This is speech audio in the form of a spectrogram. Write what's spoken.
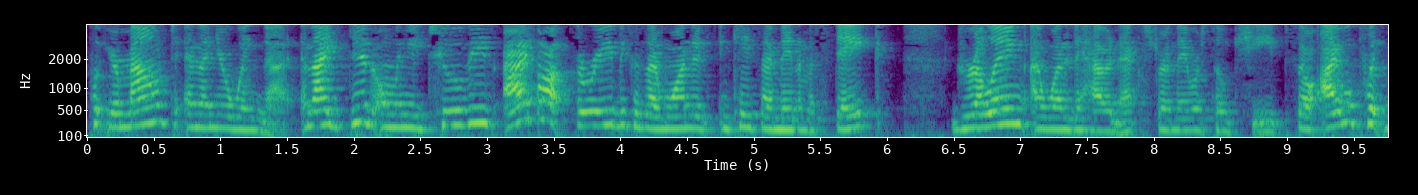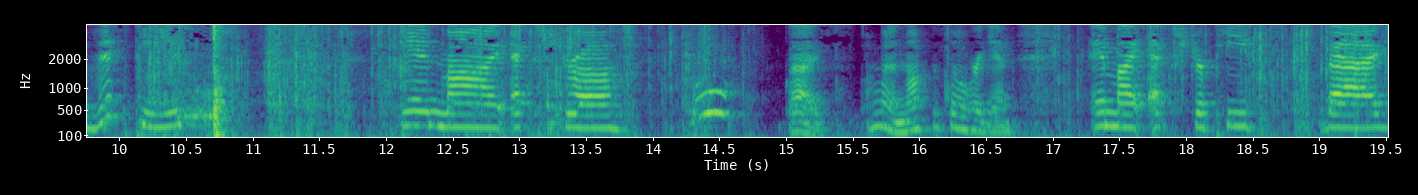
put your mount and then your wing nut. And I did only need two of these. I bought three because I wanted, in case I made a mistake, drilling, I wanted to have an extra and they were so cheap. So I will put this piece in my extra, guys, I'm gonna knock this over again, in my extra piece bag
